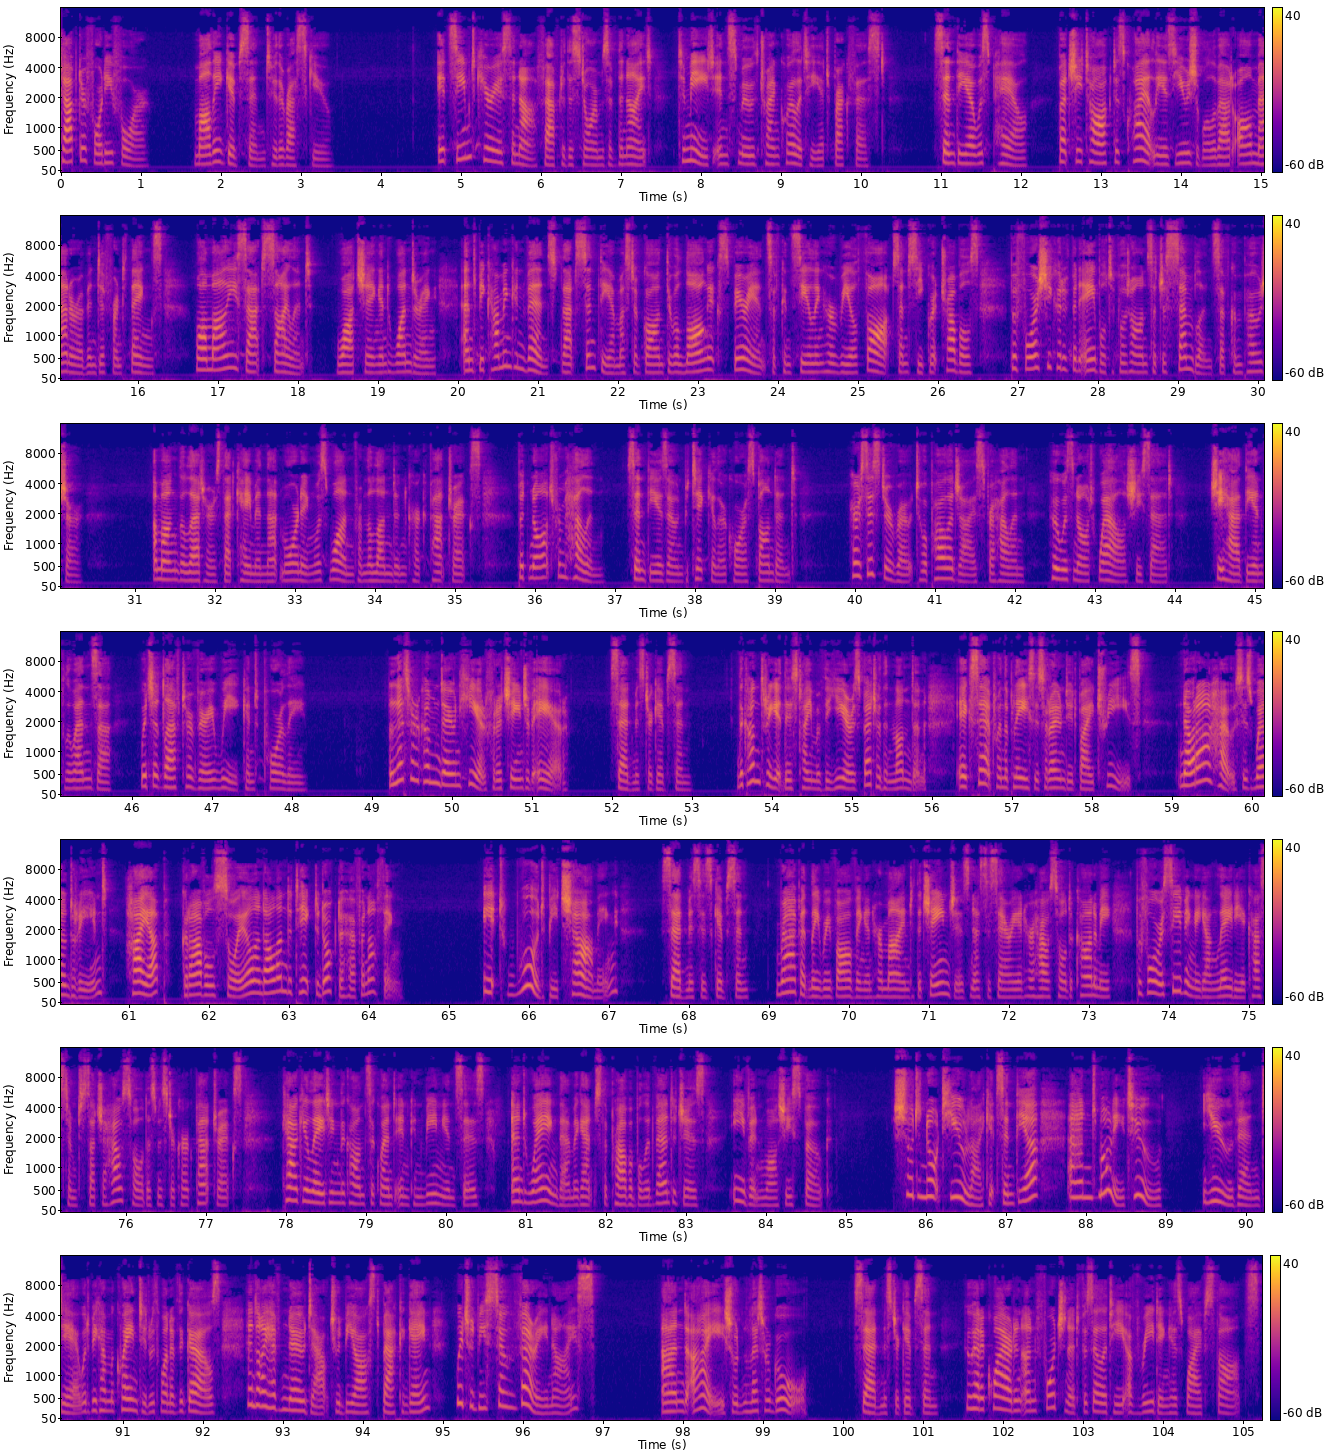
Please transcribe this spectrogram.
Chapter XLIV Molly Gibson to the rescue It seemed curious enough, after the storms of the night, to meet in smooth tranquillity at breakfast. Cynthia was pale, but she talked as quietly as usual about all manner of indifferent things, while Molly sat silent, watching and wondering, and becoming convinced that Cynthia must have gone through a long experience of concealing her real thoughts and secret troubles before she could have been able to put on such a semblance of composure. Among the letters that came in that morning was one from the London Kirkpatricks, but not from Helen, Cynthia's own particular correspondent. Her sister wrote to apologize for Helen, who was not well, she said. She had the influenza, which had left her very weak and poorly. "Let her come down here for a change of air," said Mr. Gibson. "The country at this time of the year is better than London, except when the place is surrounded by trees. Now our house is well drained, high up, gravel soil, and I'll undertake to doctor her for nothing." "It would be charming," said Mrs. Gibson, rapidly revolving in her mind the changes necessary in her household economy before receiving a young lady accustomed to such a household as Mr. Kirkpatrick's calculating the consequent inconveniences, and weighing them against the probable advantages, even while she spoke. "Should not you like it, Cynthia? and Molly too? You, then, dear, would become acquainted with one of the girls, and I have no doubt you would be asked back again, which would be so very nice." "And I shouldn't let her go," said Mr. Gibson, who had acquired an unfortunate facility of reading his wife's thoughts.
